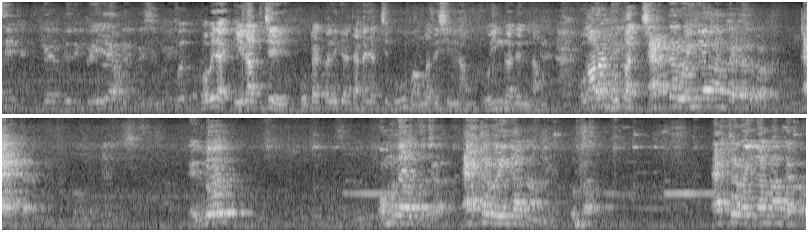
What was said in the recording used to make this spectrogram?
সিট যদি পেয়ে যায় অনেক বেশি পেয়ে এ রাজ্যে ভোটার তালিকায় দেখা যাচ্ছে বহু বাংলাদেশির নাম রোহিঙ্গাদের নাম। কারা ঢোকাচ্ছে? একটা রোহিঙ্গার নাম দেখাতে পারবে। একটা। এগুলো কমনাল প্রচার। একটা রোহিঙ্গার নাম নেই কোথাও। একটা রোহিঙ্গার নাম দেখো।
